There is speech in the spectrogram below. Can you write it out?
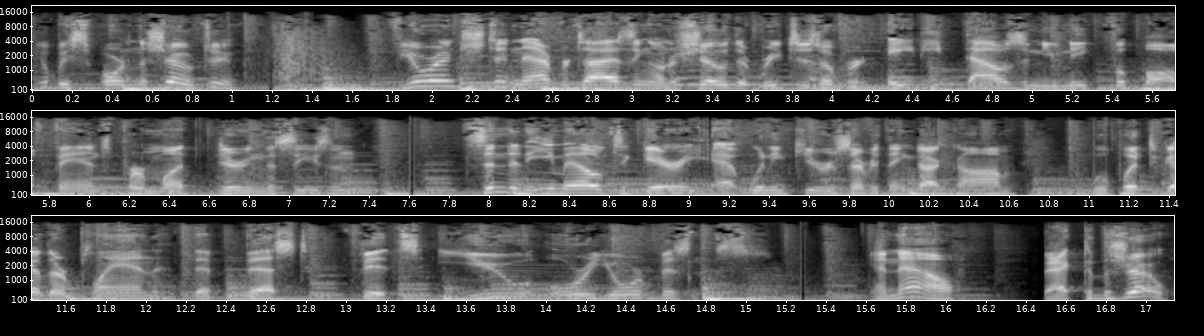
you'll be supporting the show too. If you're interested in advertising on a show that reaches over 80,000 unique football fans per month during the season, send an email to Gary at winningcureseverything.com and we'll put together a plan that best fits you or your business. And now, back to the show.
